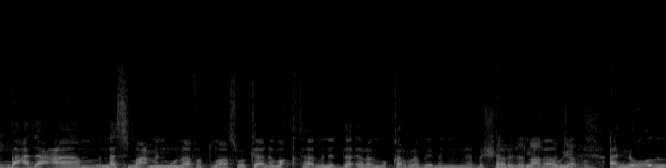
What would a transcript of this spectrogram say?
بعد عام نسمع من مناف طلاس وكان وقتها من الدائرة المقربة من بشار الكيماوي. أنه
